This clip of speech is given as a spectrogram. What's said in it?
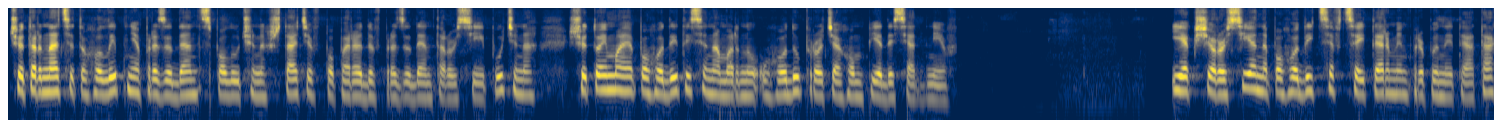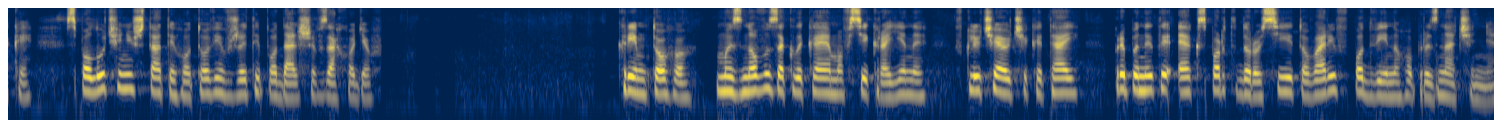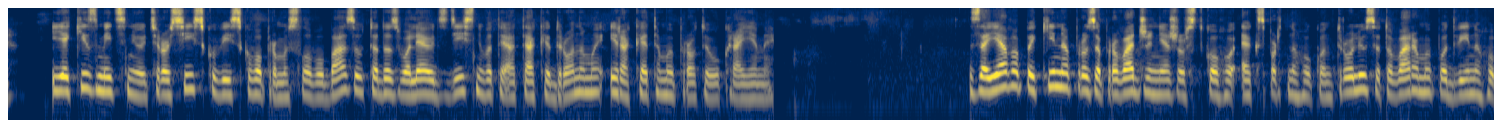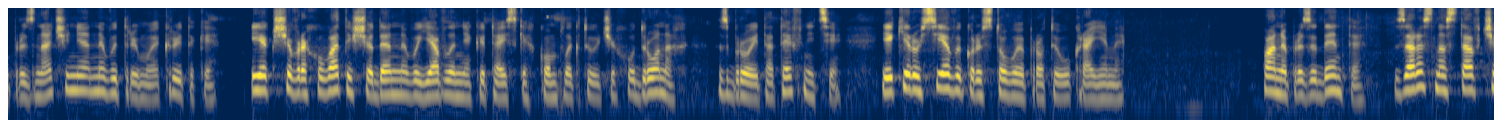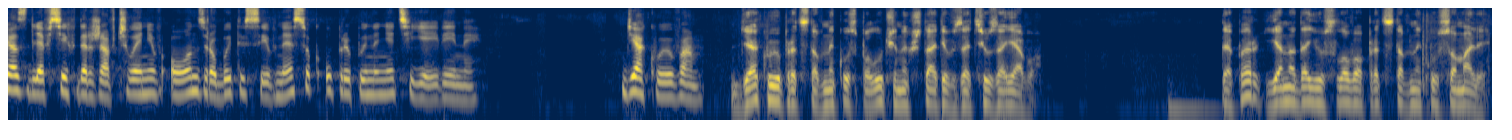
14 липня президент Сполучених Штатів попередив президента Росії Путіна, що той має погодитися на мирну угоду протягом 50 днів. І якщо Росія не погодиться в цей термін припинити атаки, Сполучені Штати готові вжити подальших заходів. Крім того, ми знову закликаємо всі країни, включаючи Китай, припинити експорт до Росії товарів подвійного призначення, які зміцнюють російську військово-промислову базу та дозволяють здійснювати атаки дронами і ракетами проти України. Заява Пекіна про запровадження жорсткого експортного контролю за товарами подвійного призначення не витримує критики. І якщо врахувати щоденне виявлення китайських комплектуючих у дронах, зброї та техніці, які Росія використовує проти України. Пане президенте, зараз настав час для всіх держав-членів ООН зробити свій внесок у припинення цієї війни. Дякую вам. Дякую представнику Сполучених Штатів за цю заяву. Тепер я надаю слово представнику Сомалі.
